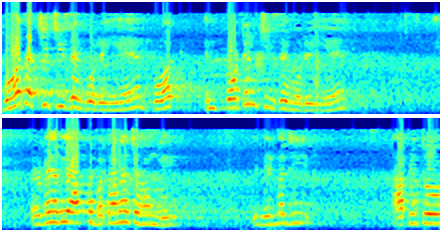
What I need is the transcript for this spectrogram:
बहुत अच्छी चीज़ें हो रही हैं, बहुत इंपॉर्टेंट चीज़ें हो रही हैं। और मैं अभी आपको बताना चाहूँगी कि निर्मल जी, आपने तो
